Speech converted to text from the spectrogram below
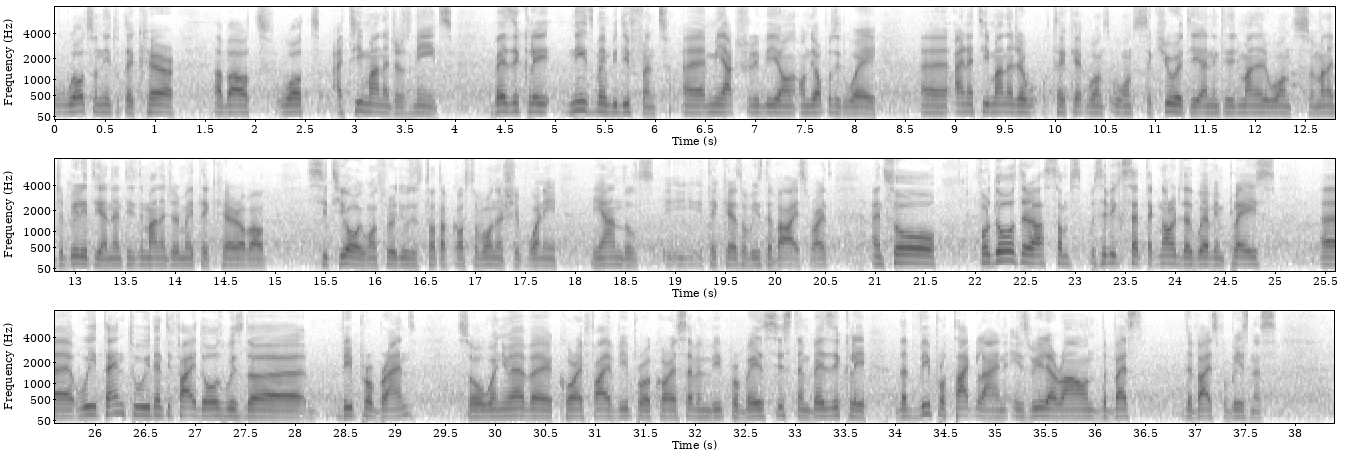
we also need to take care about what IT managers needs. Basically, needs may be different. Uh, may actually be on, on the opposite way. Uh, an IT manager take wants, wants security, an IT manager wants manageability, an IT manager may take care about CTO, he wants to reduce his total cost of ownership when he, he handles, he, he takes care of his device, right? And so for those, there are some specific set technology that we have in place. Uh, we tend to identify those with the vPro brand. So when you have a Core i5 vPro, a Core i7 vPro based system, basically that vPro tagline is really around the best device for business.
